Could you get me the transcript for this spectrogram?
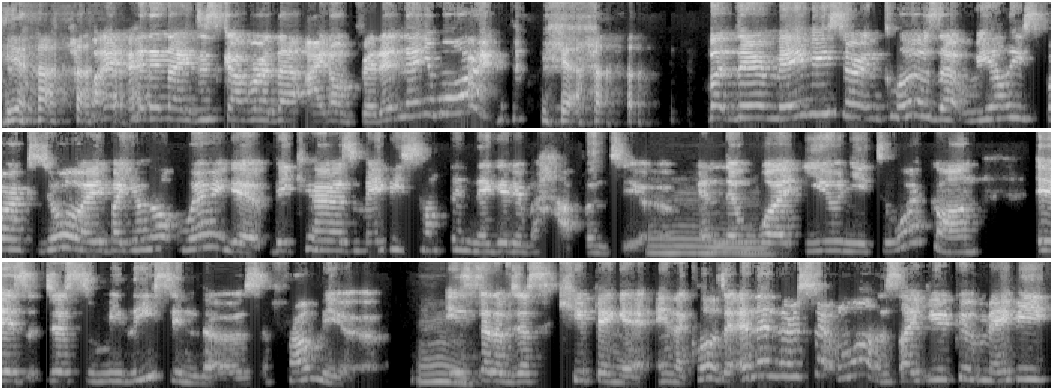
Yeah. and then I discovered that I don't fit in anymore. Yeah. But there may be certain clothes that really sparks joy, but you're not wearing it because maybe something negative happened to you. Mm. And then mm. what you need to work on is just releasing those from you mm. instead of just keeping it in a closet. And then there's certain ones like you could maybe,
